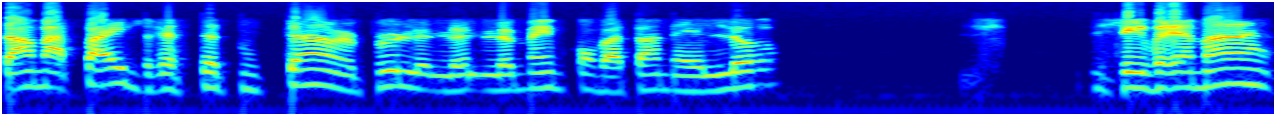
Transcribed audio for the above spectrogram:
dans ma tête, je restais tout le temps un peu le, même combattant. Mais là, j'ai vraiment,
